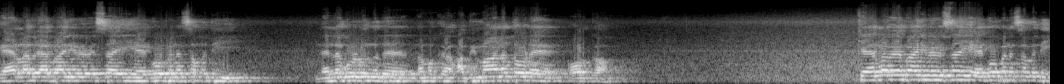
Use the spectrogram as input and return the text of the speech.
കേരള വ്യാപാരി വ്യവസായി ഏകോപന സമിതി നിലകൊള്ളുന്നത് നമുക്ക് അഭിമാനത്തോടെ ഓർക്കാം. കേരള വ്യാപാരി വ്യവസായി ഏകോപന സമിതി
